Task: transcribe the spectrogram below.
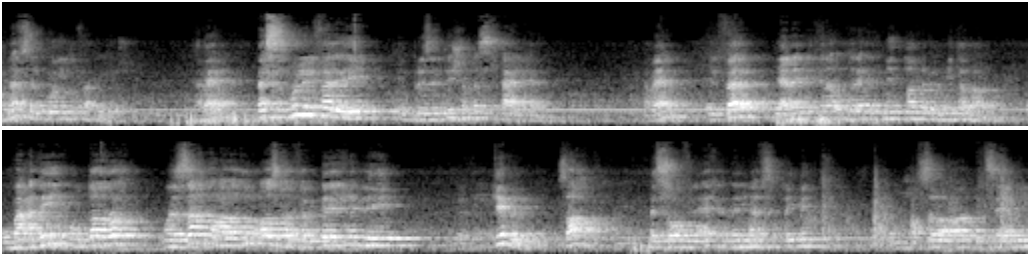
ونفس البوينت اوف ابليكيشن تمام؟ بس كل الفرق إيه؟ ال presentation بس بتاع الحمل تمام؟ الفرق يعني انت هنا قلت لك 2 طن بالمتر رقم. وبعدين قمت رحت وزعته على طول أصغر فبالتالي الحمل إيه؟ كبر. صح؟ بس هو في الآخر ده نفس قيمة المحصلة R بتساوي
